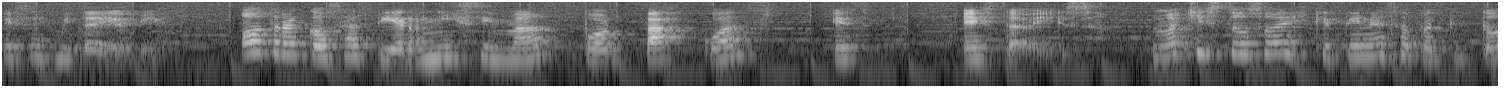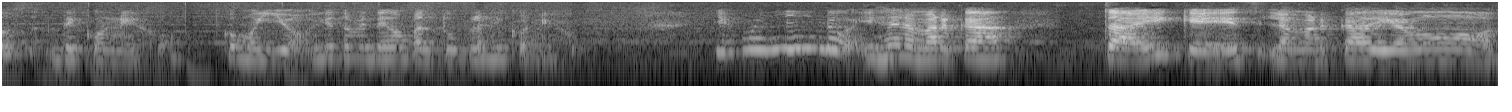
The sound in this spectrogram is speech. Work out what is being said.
Esa es mi talla pie. Otra cosa tiernísima por Pascuas es esta belleza. Lo más chistoso es que tiene zapatitos de conejo, como yo. Yo también tengo pantuflas de conejo. Y es muy lindo. Y es de la marca Tai, que es la marca, digamos,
